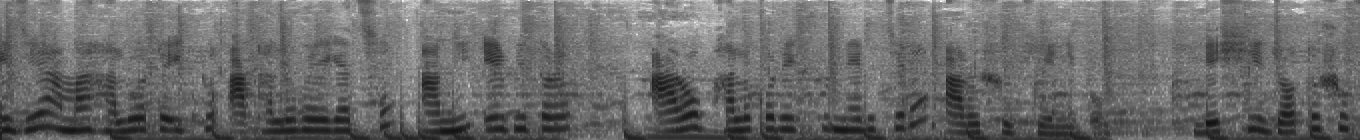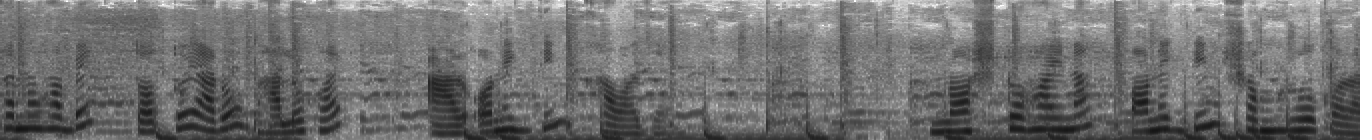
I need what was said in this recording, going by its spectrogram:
এই যে আমার হালুয়াটা একটু আঠালো হয়ে গেছে, আমি এর ভিতরে আরও ভালো করে একটু নেড়ে চেড়ে আরও শুকিয়ে নেব। বেশি যত শুকানো হবে, ততই আরও ভালো হয় আর অনেক দিন খাওয়া যায়। নষ্ট হয় না, অনেক দিন সংগ্রহ করা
